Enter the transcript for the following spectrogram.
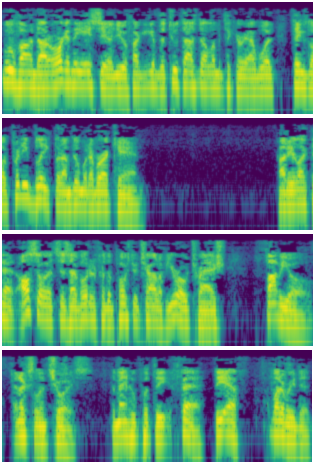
MoveOn.org, and the ACLU. If I could give the $2,000 limit to Kerry, I would. Things look pretty bleak, but I'm doing whatever I can. How do you like that? Also, it says I voted for the poster child of Eurotrash, Fabio. An excellent choice. The man who put the fe, the F, whatever he did.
